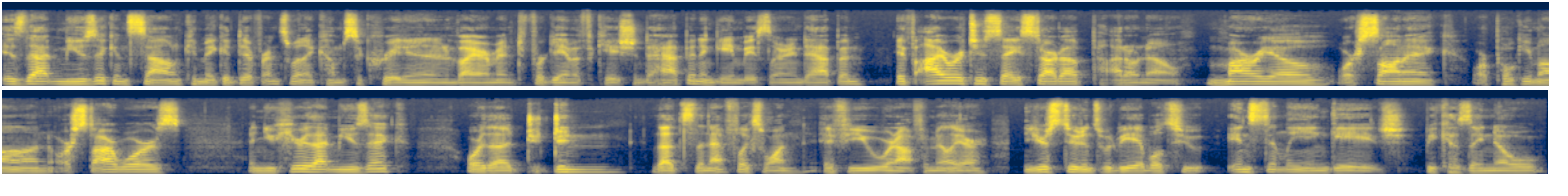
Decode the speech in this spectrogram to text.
is that music and sound can make a difference when it comes to creating an environment for gamification to happen and game based learning to happen. If I were to say start up, I don't know, Mario or Sonic or Pokemon or Star Wars, and you hear that music or the that's the Netflix one, if you were not familiar, your students would be able to instantly engage because they know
